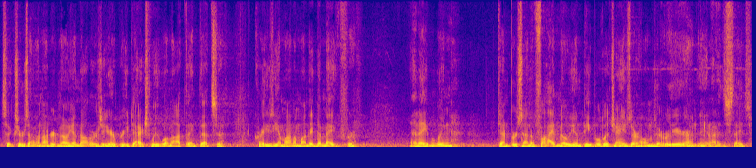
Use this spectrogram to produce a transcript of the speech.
six or seven hundred million dollars a year pre-tax, we will not think that's a crazy amount of money to make for enabling 10% of 5 million people to change their homes every year in the United States.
